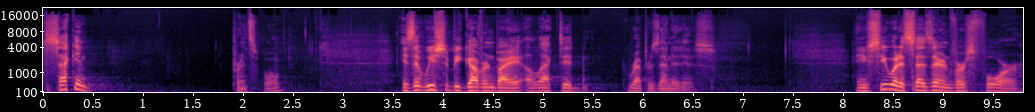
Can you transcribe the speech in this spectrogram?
Second principle is that we should be governed by elected representatives. And you see what it says there in verse 4.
